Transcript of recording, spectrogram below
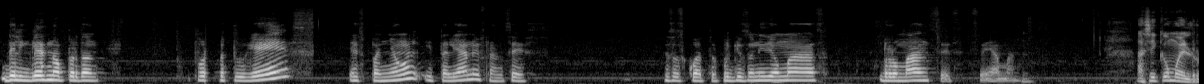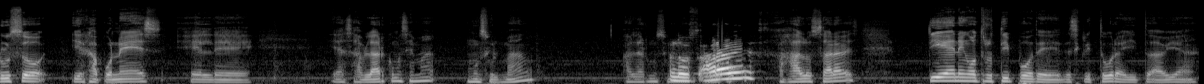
del inglés, no, perdón. Portugués, español, italiano y francés. Esos cuatro, porque son idiomas romances, se llaman. Así como el ruso y el japonés, el de ya hablar, ¿cómo se llama? Musulmán. Hablar musulmán. Los árabes, Ajá, los árabes tienen otro tipo de, de escritura y todavía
